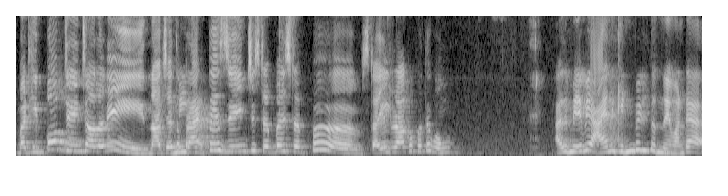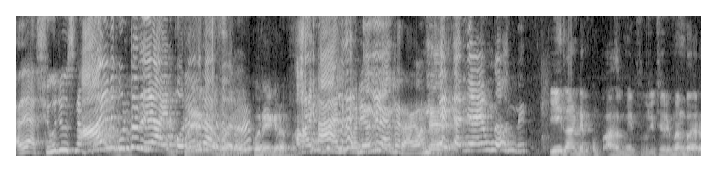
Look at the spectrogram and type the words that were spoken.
బట్ హిప్ హాప్ చేయించాలని నా చేత. ప్రాక్టీస్ చేయించి స్టెప్ బై స్టెప్ స్టైల్ రాకపోతే అది మేబీ ఆయనకి ఇన్బిల్ట్ ఉందేమో. అంటే అదే ఆ షూ చూసినప్పుడు ఆయనకుంటది ఆయన కొరియోగ్రాఫర్ కొరియోగ్రాఫర్ ఆయన? ఇదేంటి అన్యాయంగా ఉంది. ఇలాంటి ఇఫ్ యూ రిమెంబర్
